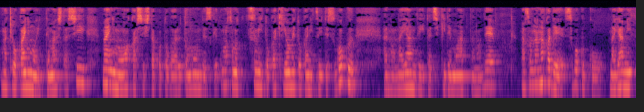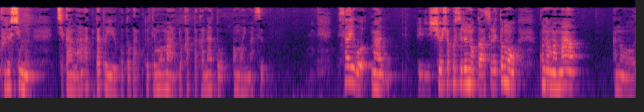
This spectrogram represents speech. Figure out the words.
まあ、教会にも行ってましたし、前にもお明かししたことがあると思うんですけども、その罪とか清めとかについてすごくあの悩んでいた時期でもあったので、まあ、そんな中ですごくこう悩み苦しむ時間があったということがとてもまあ良かったかなと思います。最後、まあ、就職するのか、それともこのままあの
